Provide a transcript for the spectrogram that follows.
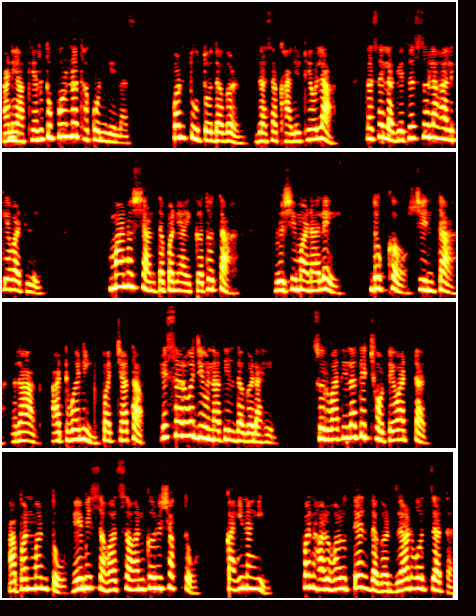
आणि अखेर तू पूर्ण थकून गेलास. पण तू तो दगड जसा खाली ठेवला तसे लगेचच तुला हलके वाटले. माणूस शांतपणे ऐकत होता. ऋषी म्हणाले दुःख चिंता राग आठवणी पश्चाताप हे सर्व जीवनातील दगड आहेत. सुरुवातीला ते छोटे वाटतात. आपण म्हणतो हे मी सहज सहन करू शकतो. काही नाही. पण हळूहळू तेच दगड जड होत जातात.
